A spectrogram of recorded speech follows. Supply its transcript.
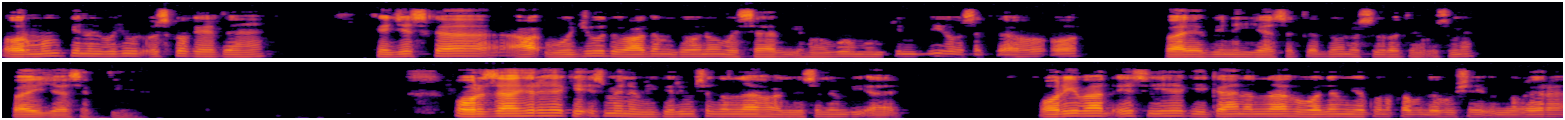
اور ممکن الوجود اس کو کہتے ہیں کہ جس کا وجود و عدم دونوں مساوی ہوں، وہ ممکن بھی ہو سکتا ہو اور پایا بھی نہیں جا سکتا، دونوں صورتیں اس میں پائی جا سکتی ہیں۔ اور ظاہر ہے کہ اس میں نبی کریم صلی اللہ علیہ وسلم بھی آئے اور یہ بات ایسی ہے کہ کان اللہ ولم یکن قبل حشی وغیرہ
